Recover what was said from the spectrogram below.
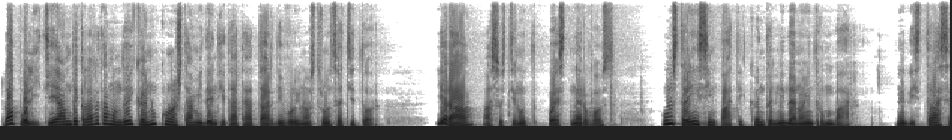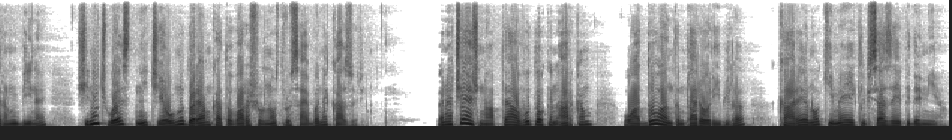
La poliție am declarat amândoi că nu cunoșteam identitatea tardivului nostru însățitor. Era, a susținut West nervos, un străin simpatic întâlnit de noi într-un bar. ne distraserăm bine și nici West, nici eu nu doream ca tovarășul nostru să aibă necazuri. În aceeași noapte a avut loc în Arkham o a doua întâmplare oribilă, care în ochii mei eclipsează epidemia.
